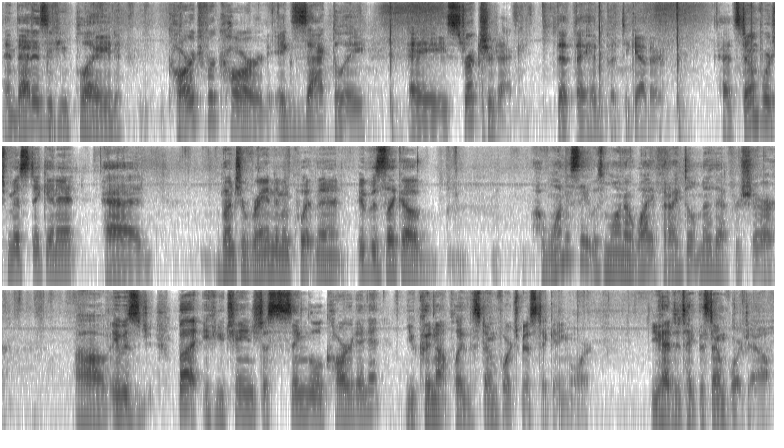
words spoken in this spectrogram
and that is if you played card for card exactly a structure deck that they had put together. Had Stoneforge Mystic in it, had a bunch of random equipment. It was like a. I want to say it was mono white, but I don't know that for sure. Uh, it was, but if you changed a single card in it, you could not play the Stoneforge Mystic anymore. You had to take the Stoneforge out.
